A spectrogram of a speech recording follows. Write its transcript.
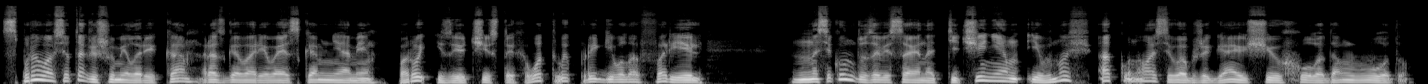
Справа все так же шумела река, разговаривая с камнями. Порой из ее чистых вод выпрыгивала форель. На секунду зависая над течением и вновь окуналась в обжигающую холодом воду.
